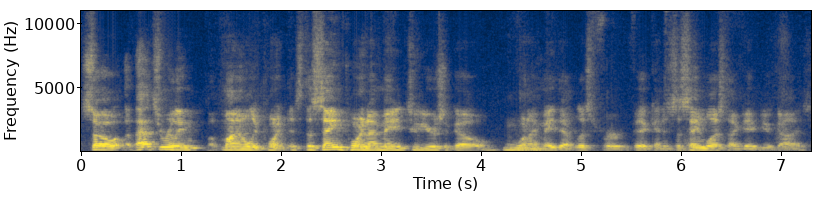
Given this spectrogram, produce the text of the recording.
so that's really my only point. It's the same point I made two years ago when I made that list for Vic, and it's the same list I gave you guys.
